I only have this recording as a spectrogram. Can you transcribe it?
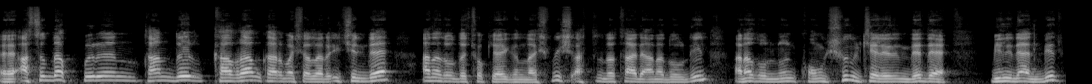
Ee, aslında fırın, tandır, kavram karmaşaları içinde Anadolu'da çok yaygınlaşmış. Aslında sadece Anadolu değil, Anadolu'nun komşu ülkelerinde de bilinen bir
